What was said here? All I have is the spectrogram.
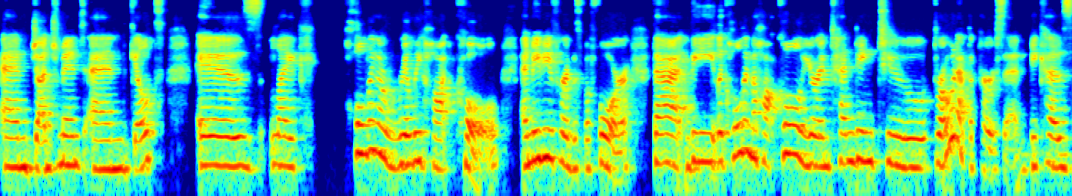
and judgment and guilt is like holding a really hot coal and maybe you've heard this before that the like holding the hot coal you're intending to throw it at the person because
